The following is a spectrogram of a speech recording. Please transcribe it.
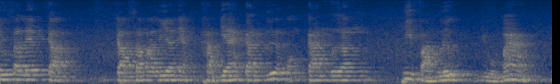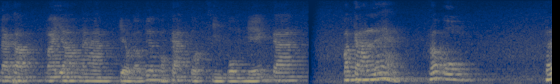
รูซาเล็มกับกับซามาเรียเนี่ยขัดแย้งกันเรื่องของการเมืองที่ฝังลึกอยู่มากนะครับ มายาวนานเกี่ยวกับเรื่องของการกดขี่ข่มเหงการประการแรกพระองค์พระ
